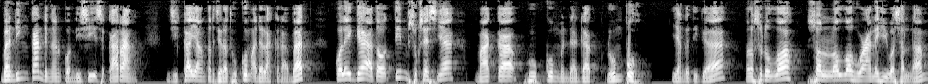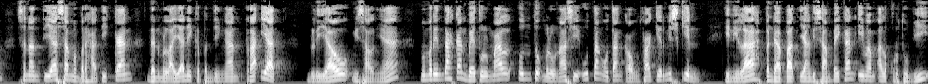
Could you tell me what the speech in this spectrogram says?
Bandingkan dengan kondisi sekarang. Jika yang terjerat hukum adalah kerabat, kolega atau tim suksesnya maka hukum mendadak lumpuh. Yang ketiga, Rasulullah Shallallahu Alaihi Wasallam senantiasa memperhatikan dan melayani kepentingan rakyat. Beliau misalnya memerintahkan Baitul Mal untuk melunasi utang-utang kaum fakir miskin. Inilah pendapat yang disampaikan Imam Al-Qurtubi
